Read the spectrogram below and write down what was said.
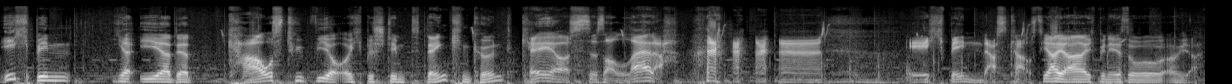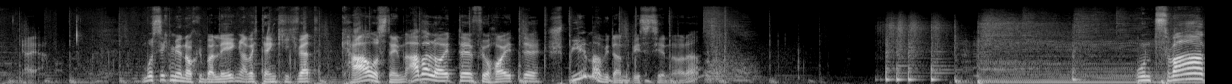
Ich bin ja eher der Chaos-Typ, wie ihr euch bestimmt denken könnt. Chaos is a ladder. ich bin das Chaos. Ja, ja, ich bin eher so... Oh, ja, ja, ja. Muss ich mir noch überlegen, aber ich denke, ich werde Chaos nehmen. Aber Leute, für heute spielen wir wieder ein bisschen, oder? Und zwar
